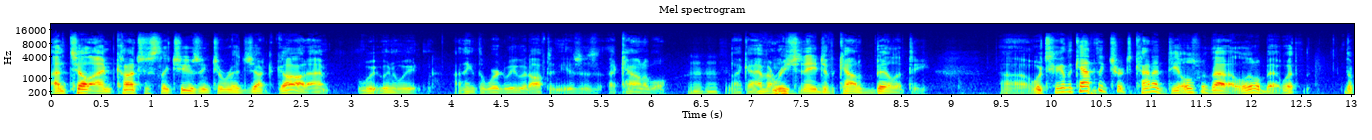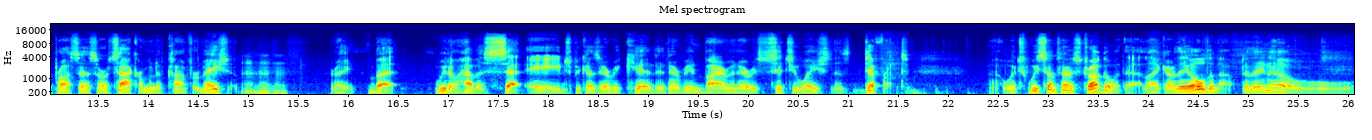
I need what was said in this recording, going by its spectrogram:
until I'm consciously choosing to reject God, I'm we, we, we I think the word we would often use is accountable. Like I haven't reached an age of accountability, uh, which the Catholic Church kind of deals with that a little bit with the process or sacrament of confirmation, right? But we don't have a set age because every kid and every environment, every situation is different. Uh, which we sometimes struggle with that. Like, are they old enough? Do they know?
